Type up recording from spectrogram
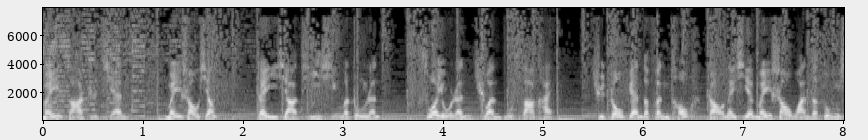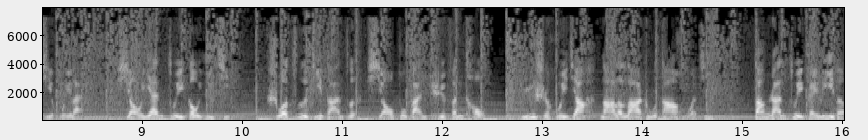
没砸纸钱，没烧香。这一下提醒了众人，所有人全部撒开，去周边的坟头找那些没烧完的东西回来。小烟最够义气，说自己胆子小，不敢去坟头。于是回家拿了蜡烛、打火机，当然最给力的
